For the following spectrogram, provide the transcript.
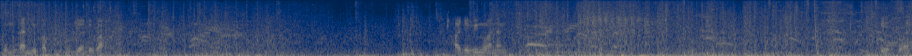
คุ้มกันอยู่กับหุ่นยนต์ดีกว่า เขาจะวิ่งวันนั้นโอเคสวย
